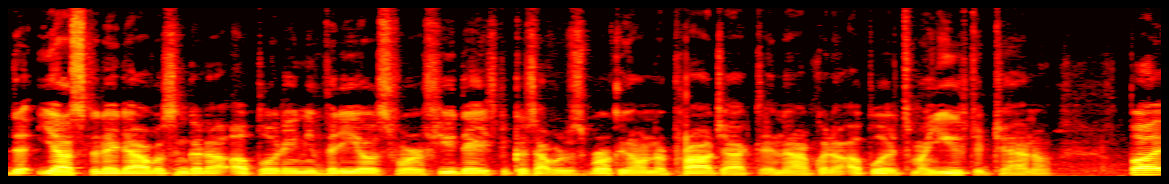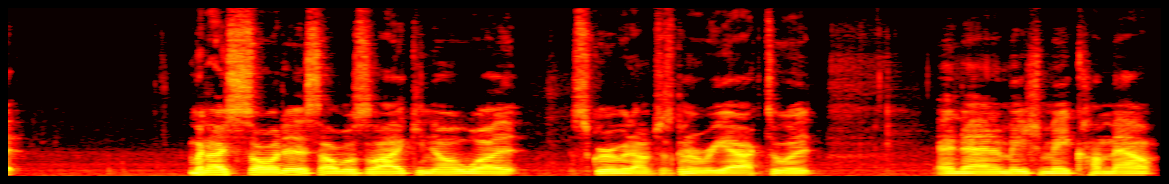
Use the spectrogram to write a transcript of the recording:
that yesterday that I wasn't going to upload any videos for a few days because I was working on the project and I'm going to upload it to my YouTube channel. But when I saw this, I was like, you know what? Screw it, I'm just going to react to it. And the animation may come out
